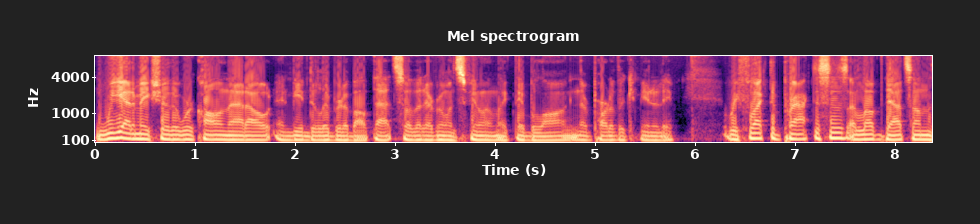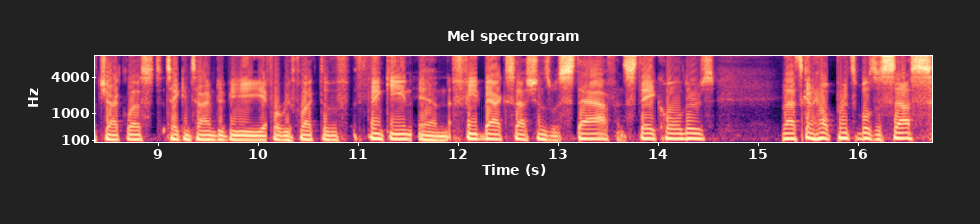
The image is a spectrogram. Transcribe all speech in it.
we got to make sure that we're calling that out and being deliberate about that so that everyone's feeling like they belong and they're part of the community reflective practices i love that's on the checklist taking time to be for reflective thinking and feedback sessions with staff and stakeholders that's going to help principals assess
